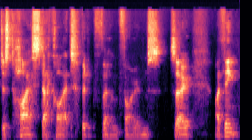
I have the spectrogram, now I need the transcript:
just higher stack height but firm foams. So I think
